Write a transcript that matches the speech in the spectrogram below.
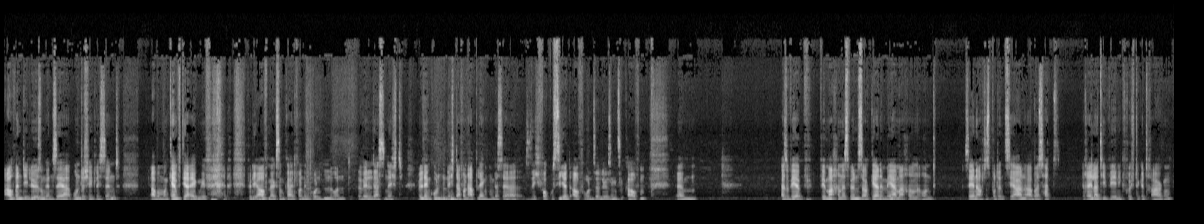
auch wenn die Lösungen sehr unterschiedlich sind, aber man kämpft ja irgendwie für, für die Aufmerksamkeit von den Kunden und will das nicht, will den Kunden nicht davon ablenken, dass er sich fokussiert auf unsere Lösung zu kaufen. Ähm, also wir, wir machen es, würden es auch gerne mehr machen und sehen auch das Potenzial, aber es hat relativ wenig Früchte getragen.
